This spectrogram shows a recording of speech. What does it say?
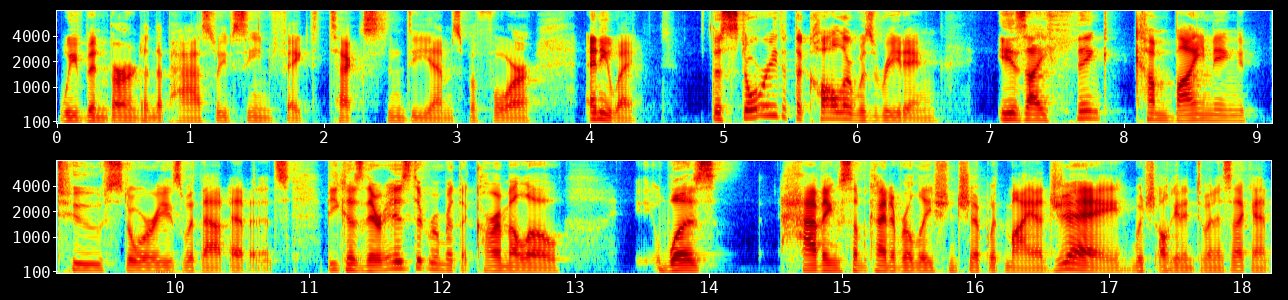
we've been burned in the past. We've seen faked texts and DMs before. Anyway, the story that the caller was reading is I think combining two stories without evidence because there is the rumor that Carmelo was having some kind of relationship with Maya J, which I'll get into in a second.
